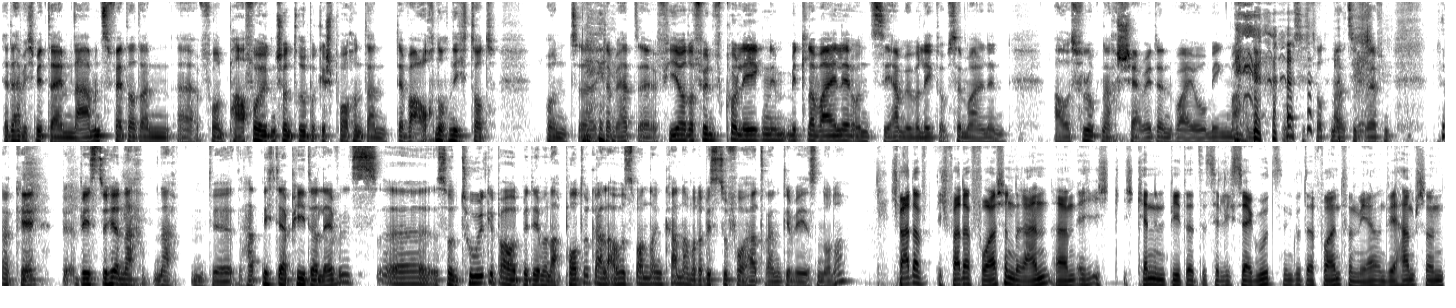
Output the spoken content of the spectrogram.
Ja, da habe ich mit deinem Namensvetter dann äh, vor ein paar Folgen schon drüber gesprochen. Dann, der war auch noch nicht dort. Und äh, ich glaube, er hat äh, vier oder fünf Kollegen mittlerweile und sie haben überlegt, ob sie mal einen Ausflug nach Sheridan, Wyoming machen, um sich dort mal zu treffen. Okay. Bist du hier nach, nach hat nicht der Peter Levels äh, so ein Tool gebaut, mit dem man nach Portugal auswandern kann, aber da bist du vorher dran gewesen, oder? Ich war, da, ich war davor schon dran. Ähm, ich ich, ich kenne den Peter tatsächlich sehr gut, ist ein guter Freund von mir. Und wir haben schon,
